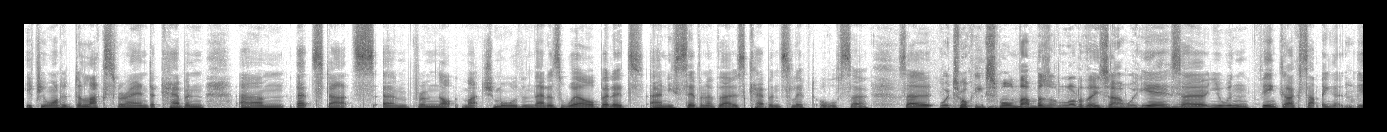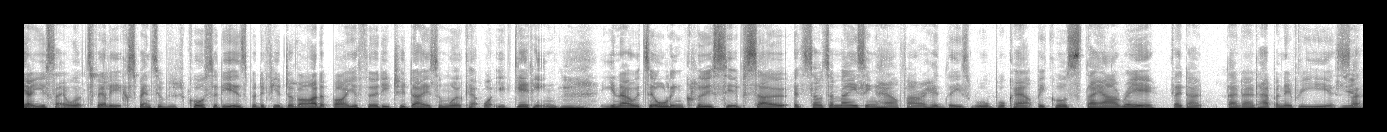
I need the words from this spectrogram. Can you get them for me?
If you want a deluxe veranda cabin, um, that starts um, from not much more than that as well, but it's only seven of those cabins left also. So we're talking small numbers on a lot of these, aren't we? Yeah. yeah. So you wouldn't think like something. You know, you say, well, it's fairly expensive. Of course it is, but if you divide it by your 32 days and work out what you're getting, mm. you know, it's all inclusive. So it's so it's amazing how far ahead these will book out because they are rare. They don't they don't happen every year. So. Yeah,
